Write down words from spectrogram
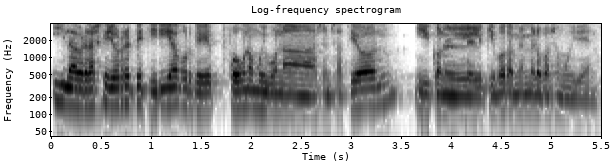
Y la verdad es que yo repetiría porque fue una muy buena sensación y con el, el equipo también me lo pasé muy bien.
